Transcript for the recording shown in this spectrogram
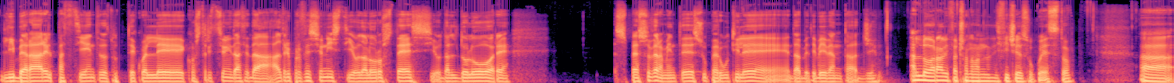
liberare il paziente da tutte quelle costrizioni date da altri professionisti o da loro stessi o dal dolore, spesso è veramente super utile e dà dei bei vantaggi. Allora vi faccio una domanda difficile su questo. Uh,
